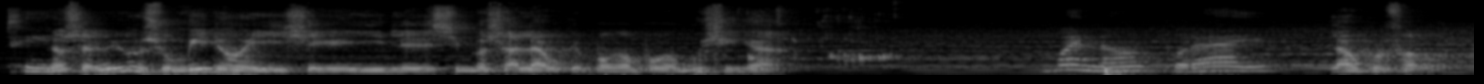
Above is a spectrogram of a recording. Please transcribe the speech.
sí. Nos servimos un vino y, y, le decimos a Lau que ponga un poco de música. Bueno, por ahí. Lau, por favor.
